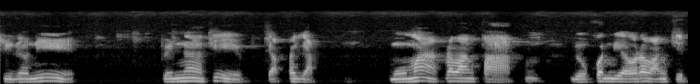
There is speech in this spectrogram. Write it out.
สิ่งเหล่านี้เป็นหน้าที่จะประหยัดหมู่มากระวังปาก อยู่คนเดียวระวังจิต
